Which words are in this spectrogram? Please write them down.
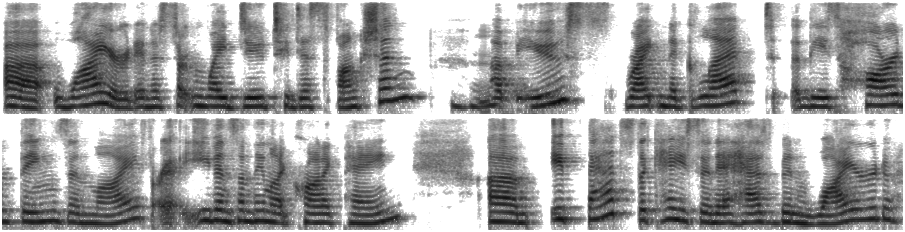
uh, wired in a certain way due to dysfunction, mm-hmm. abuse, right? Neglect, these hard things in life, or even something like chronic pain. Um, if that's the case and it has been wired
